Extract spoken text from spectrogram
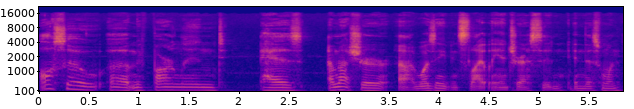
Also, uh, McFarlane has, I'm not sure, uh, I wasn't even slightly interested in this one,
